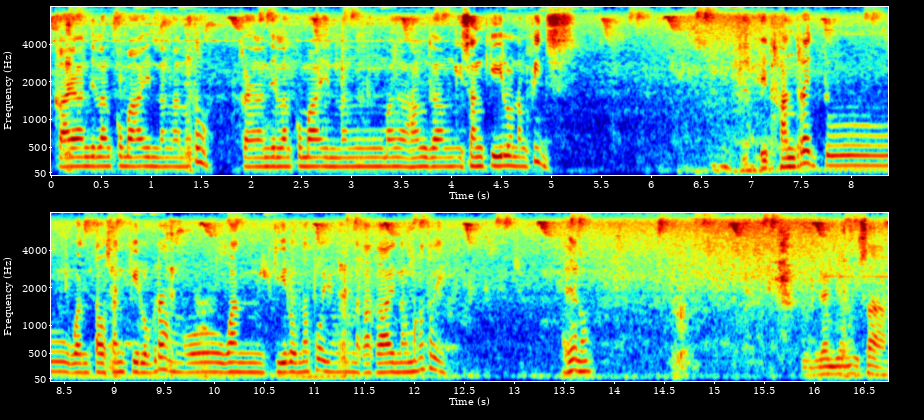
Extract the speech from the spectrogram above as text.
kaya nilang kumain ng ano to. Kaya nilang kumain ng mga hanggang isang kilo ng feeds. 800 to 1,000 kilogram o 1 kilo na po yung nakakain ng mga to eh. Ayan oh. Yan yung isa.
